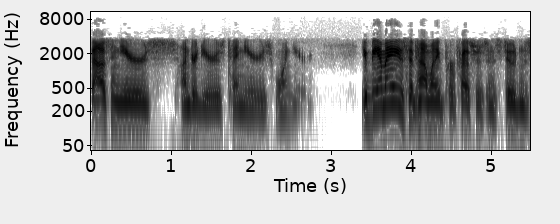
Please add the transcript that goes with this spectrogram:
thousand years, hundred years, ten years, one year. You'd be amazed at how many professors and students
